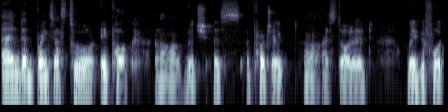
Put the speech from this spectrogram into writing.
And that brings us to APOC, uh, which is a project uh, I started way before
